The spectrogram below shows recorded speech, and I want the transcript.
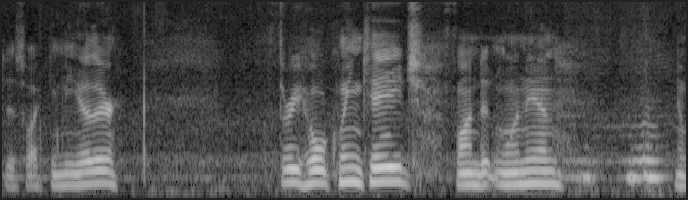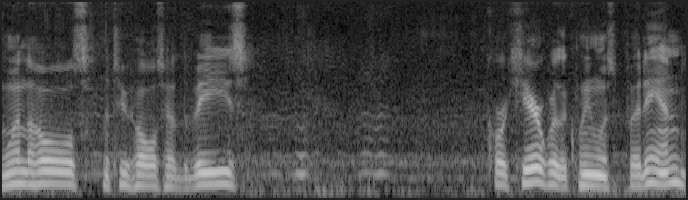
Just like any other three hole queen cage, fondant one end. and one of the holes, the two holes have the bees. Cork here where the queen was put in,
